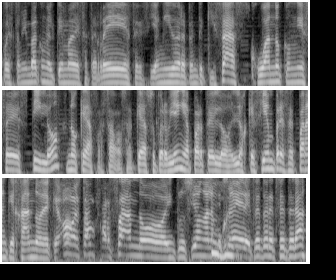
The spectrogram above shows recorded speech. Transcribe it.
pues también va con el tema de extraterrestres y han ido de repente quizás jugando con ese estilo, no queda forzado, o sea, queda súper bien y aparte lo- los que siempre se paran quejando de que, oh, están forzando inclusión a la mujer, etcétera, etcétera,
